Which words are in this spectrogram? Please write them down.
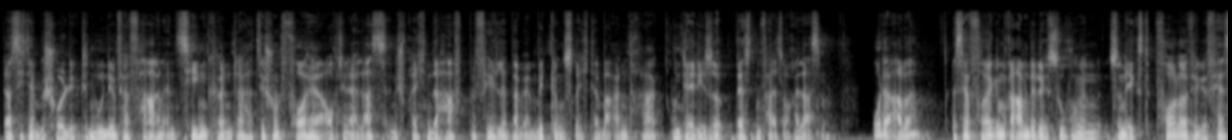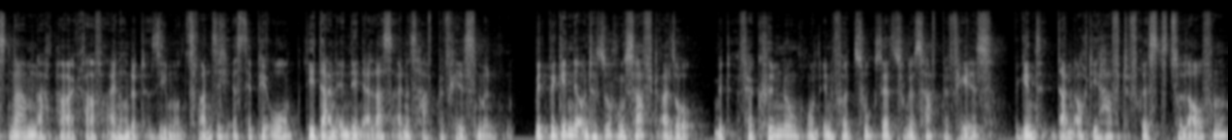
dass sich der Beschuldigte nun dem Verfahren entziehen könnte, hat sie schon vorher auch den Erlass entsprechender Haftbefehle beim Ermittlungsrichter beantragt und der diese bestenfalls auch erlassen. Oder aber es erfolgen im Rahmen der Durchsuchungen zunächst vorläufige Festnahmen nach 127 StPO, die dann in den Erlass eines Haftbefehls münden. Mit Beginn der Untersuchungshaft, also mit Verkündung und Invollzugsetzung des Haftbefehls, beginnt dann auch die Haftfrist zu laufen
